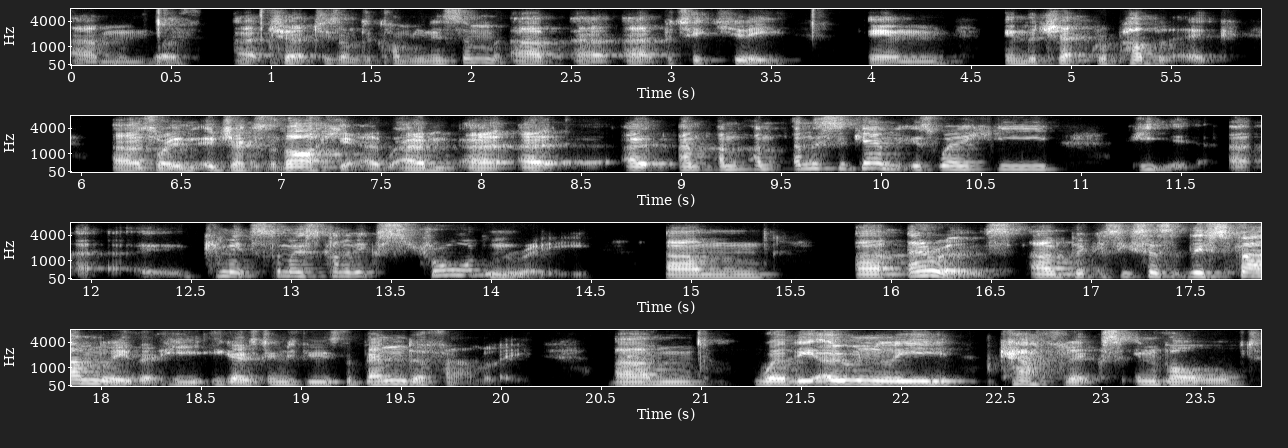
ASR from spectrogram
um, uh, churches under communism, uh, particularly in in the Czech Republic, uh, sorry, in Czechoslovakia, um, uh, uh, uh and, and, and this again is where he he uh, uh, commits the most kind of extraordinary um, errors because he says that this family that he, he goes to interviews, the Benda family, um, were the only Catholics involved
